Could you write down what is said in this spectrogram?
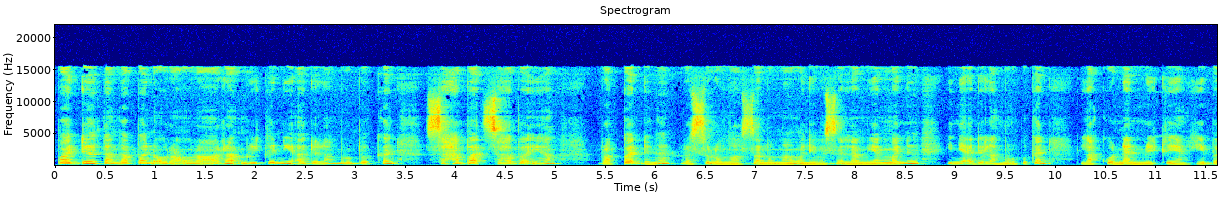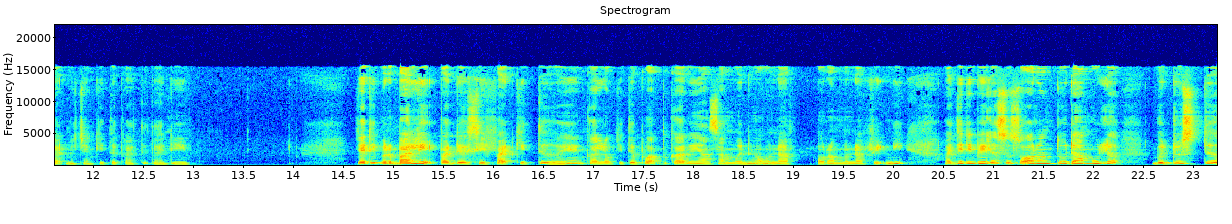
pada tanggapan orang-orang Arab mereka ni adalah merupakan sahabat-sahabat yang rapat dengan Rasulullah sallallahu alaihi wasallam yang mana ini adalah merupakan lakonan mereka yang hebat macam kita kata tadi. Jadi berbalik pada sifat kita eh kalau kita buat perkara yang sama dengan orang munafik ni, ah, jadi bila seseorang tu dah mula berdusta,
